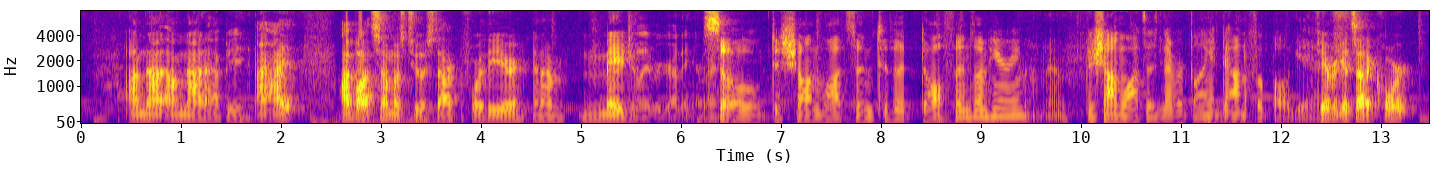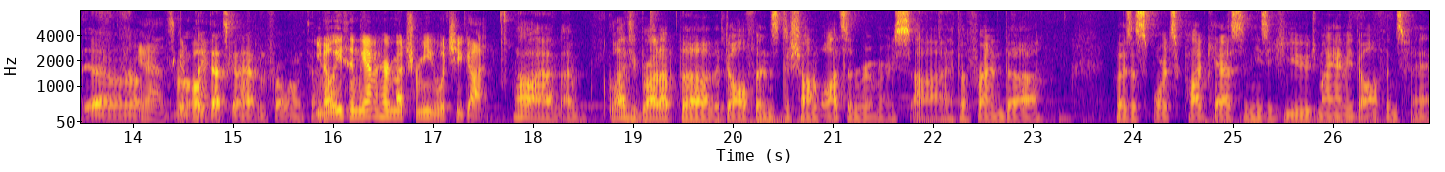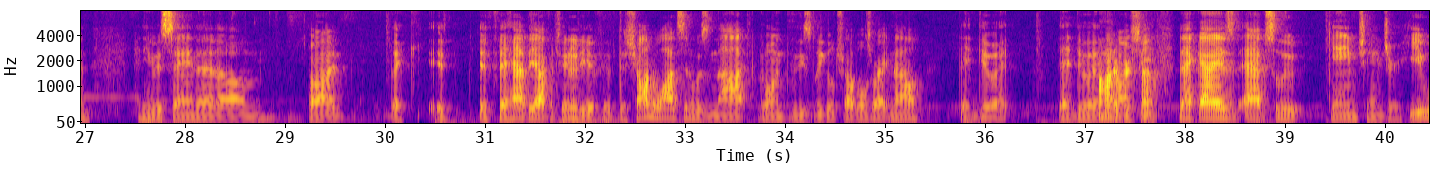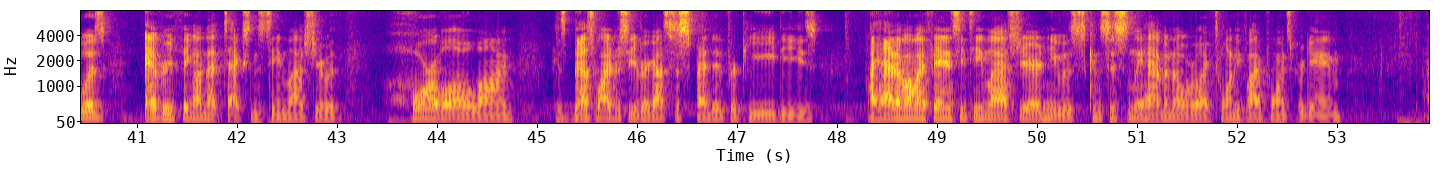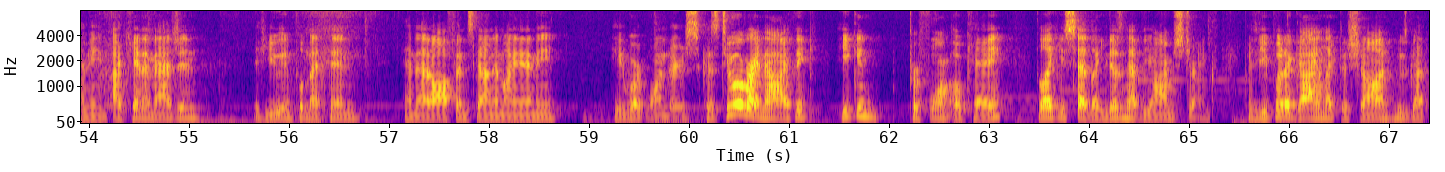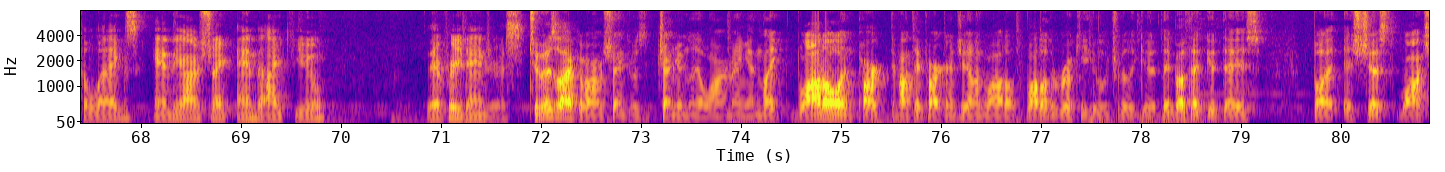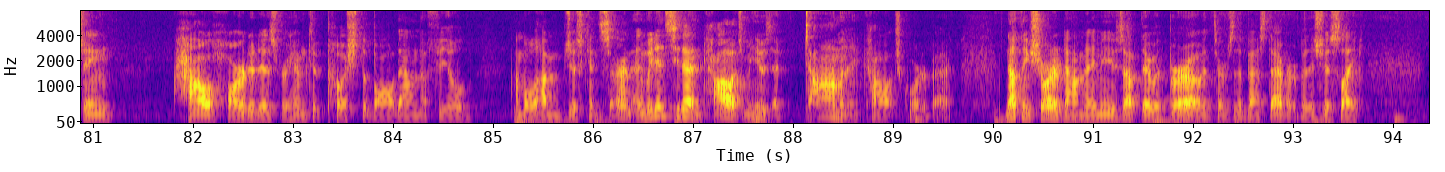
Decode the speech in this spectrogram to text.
I'm not I'm not happy. I, I I bought so much Tua stock before the year, and I'm majorly regretting it right So Deshaun Watson to the Dolphins, I'm hearing. now. Oh, man. Deshaun Watson's never playing a down a football game. If he ever gets out of court, yeah, I don't know. Yeah, that's a I good don't point. think that's gonna happen for a long time. You know, Ethan, we haven't heard much from you. What you got? Oh, I'm, I'm glad you brought up the the Dolphins Deshaun Watson rumors. Uh, I have a friend uh, who has a sports podcast, and he's a huge Miami Dolphins fan, and he was saying that um, well, I, like if if they had the opportunity, if, if Deshaun Watson was not going through these legal troubles right now, they'd do it. They'd do it. in a 100%. heartbeat. That guy is an absolute game changer. He was everything on that Texans team last year with horrible O line. His best wide receiver got suspended for PEDs. I had him on my fantasy team last year, and he was consistently having over like 25 points per game. I mean, I can't imagine if you implement him and that offense down in Miami, he'd work wonders. Because Tua right now, I think he can perform okay, but like you said, like he doesn't have the arm strength. But if you put a guy in like Deshaun, who's got the legs and the arm strength and the IQ, they're pretty dangerous. Tua's lack of arm strength was genuinely alarming, and like Waddle and Park, DeVante Parker and Jalen Waddle, Waddle the rookie who looked really good. They both had good days, but it's just watching how hard it is for him to push the ball down the field. I'm a, I'm just concerned, and we didn't see that in college. I mean, he was a dominant college quarterback, nothing short of dominant. I mean, he was up there with Burrow in terms of the best ever, but it's just like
